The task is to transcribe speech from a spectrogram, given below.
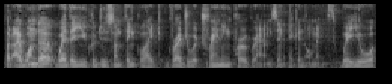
But I wonder whether you could do something like graduate training programs in economics, where you're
